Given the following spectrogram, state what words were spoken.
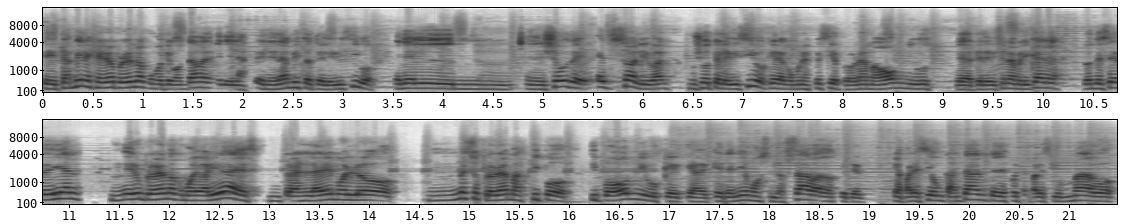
eh, también le generó problemas, como te contaba, en el, en el ámbito televisivo. En el, mm, en el show de Ed Sullivan, un show televisivo que era como una especie de programa ómnibus de la televisión americana, donde se veían, mm, era un programa como de variedades, trasladémoslo Mm, esos programas tipo, tipo ómnibus que, teníamos los sábados, que, te, aparecía un cantante, después te aparecía un mago,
